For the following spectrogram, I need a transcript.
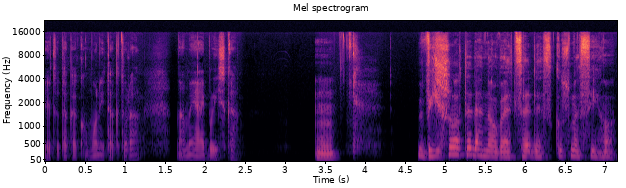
je to taká komunita, ktorá nám je aj blízka. Mm. Vyšlo teda nové CD, skúsme si ho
